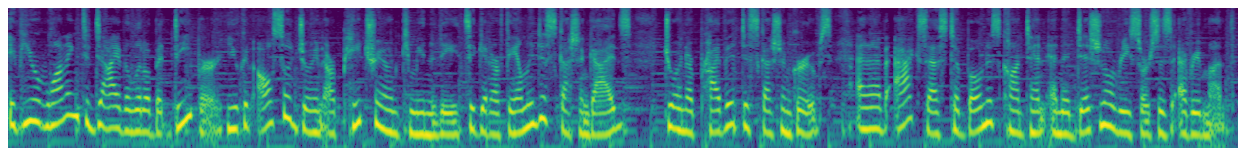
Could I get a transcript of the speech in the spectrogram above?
If you're wanting to dive a little bit deeper, you can also join our Patreon community to get our family discussion guides, join our private discussion groups, and have access to bonus content and additional resources every month.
